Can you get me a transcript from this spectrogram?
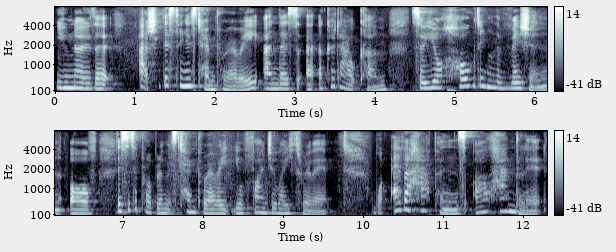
you know that actually this thing is temporary and there's a, a, good outcome. So you're holding the vision of this is a problem, it's temporary, you'll find your way through it. Whatever happens, I'll handle it,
